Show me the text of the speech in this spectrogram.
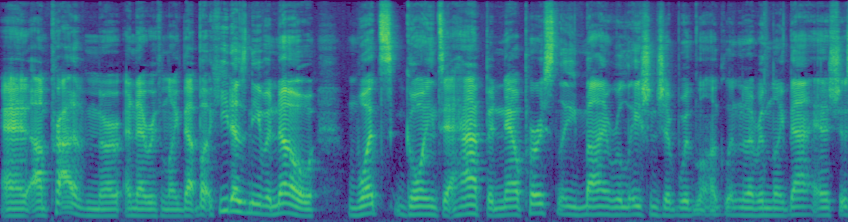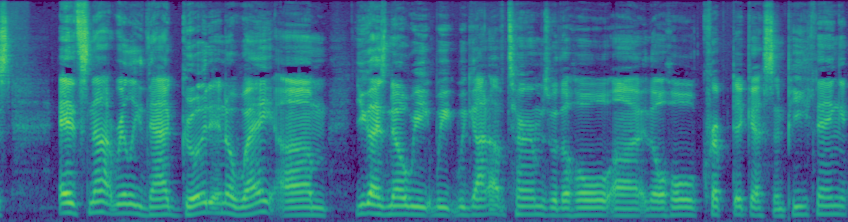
and I'm proud of him and everything like that. But he doesn't even know what's going to happen. Now, personally, my relationship with Lachlan and everything like that, and it's just it's not really that good in a way. Um, you guys know we, we, we got off terms with the whole uh, the whole cryptic SMP thing,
